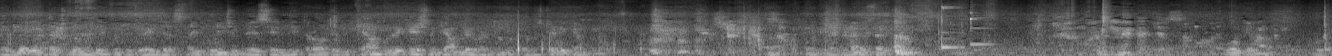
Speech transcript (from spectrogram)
రెగ్యులర్గా టచ్లో ఉండి కొంచెం గైడ్ చేస్తా. ఇప్పటి నుంచి బేస్ అయింది తర్వాత ఇది క్యాంప్ వెకేషన్ క్యాంప్లో పెడుతుంటారు కదా స్టడీ క్యాంప్లో ఎక్కడానికి సరే. ఓకే మేడం. ఓకే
